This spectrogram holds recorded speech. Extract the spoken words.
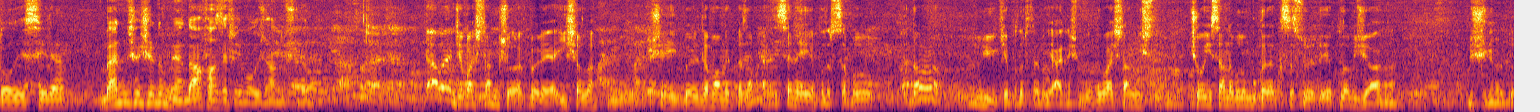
dolayısıyla ben şaşırdım yani daha fazla film olacağını düşünüyordum. Ya bence başlangıç olarak böyle ya inşallah bu şey böyle devam etmez ama yani seneye yapılırsa bu daha büyük yapılır tabii yani. Şimdi bu bir başlangıçtı. Çoğu insan da bunun bu kadar kısa sürede yapılamayacağını düşünüyordu.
